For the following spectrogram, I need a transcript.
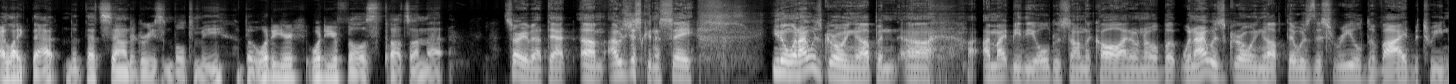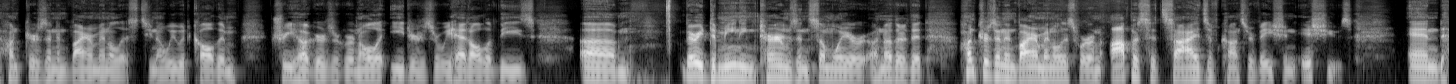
I like that. That that sounded reasonable to me. But what are your what are your fellows' thoughts on that? Sorry about that. Um, I was just going to say, you know, when I was growing up, and uh, I might be the oldest on the call, I don't know, but when I was growing up, there was this real divide between hunters and environmentalists. You know, we would call them tree huggers or granola eaters, or we had all of these um, very demeaning terms in some way or another that hunters and environmentalists were on opposite sides of conservation issues. And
